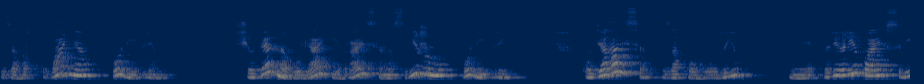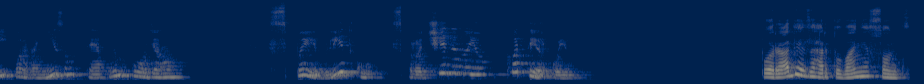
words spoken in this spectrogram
загартування повітрям. Щоденно гуляй і грайся на свіжому повітрі. Одягайся за погодою, не перегрівай свій організм теплим одягом. Спи влітку з прочиненою квартиркою. Поради загартування сонця.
